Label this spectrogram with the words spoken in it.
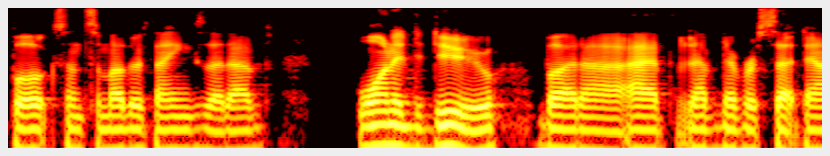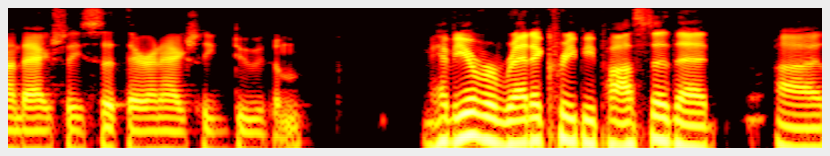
books and some other things that I've wanted to do, but uh, I've I've never sat down to actually sit there and actually do them. Have you ever read a creepypasta that uh,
